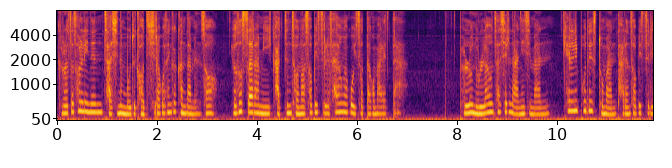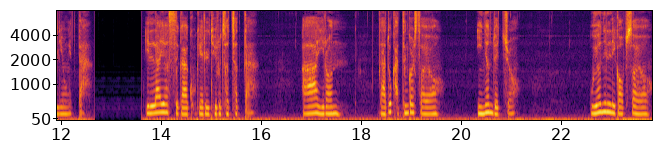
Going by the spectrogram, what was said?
그러자 설리는 자신은 모두 거짓이라고 생각한다면서 여섯 사람이 같은 전화 서비스를 사용하고 있었다고 말했다. 별로 놀라운 사실은 아니지만 켈리 포데스토만 다른 서비스를 이용했다. 일라이어스가 고개를 뒤로 젖혔다. 아, 이런. 나도 같은 걸 써요. 2년 됐죠. 우연일 리가 없어요.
